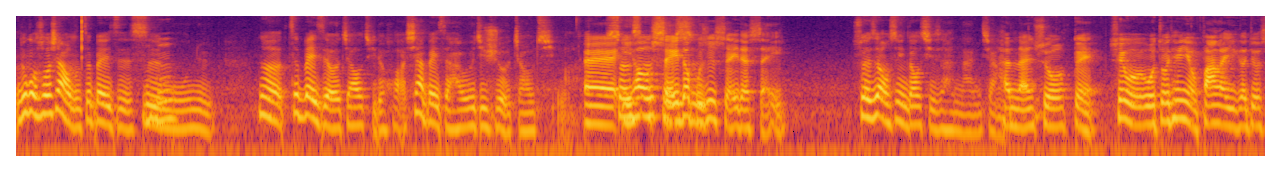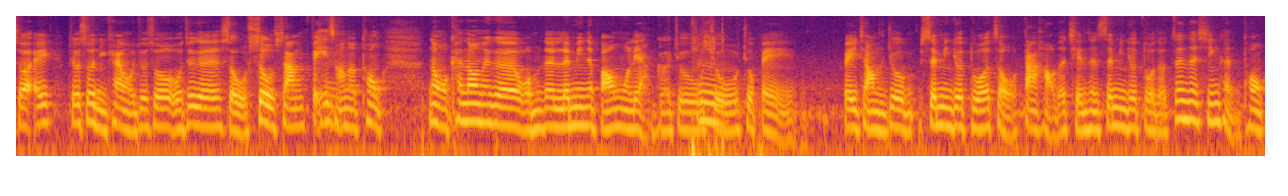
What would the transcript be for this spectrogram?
如果说像我们这辈子是母女，那这辈子有交集的话，下辈子还会继续有交集吗？呃，生以后谁都不是谁的谁，所以这种事情都其实很难讲。很难说。对，所以我我昨天有发了一个，就是说，哎，就是说你看，我就说我这个手受伤，非常的痛。那我看到那个我们的人民的保姆两个就就就被被这样子就生命就夺走，大好的前程生命就夺走，真的心很痛。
